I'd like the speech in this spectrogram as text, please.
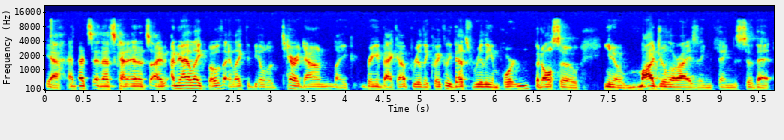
yeah, and that's and that's kind of and it's I, I mean I like both. I like to be able to tear it down, like bring it back up really quickly. That's really important. But also, you know, modularizing things so that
